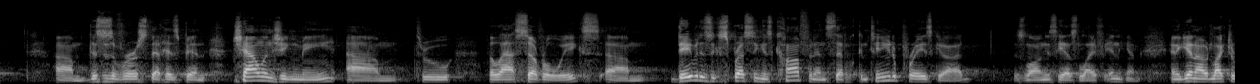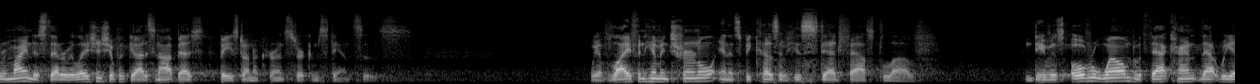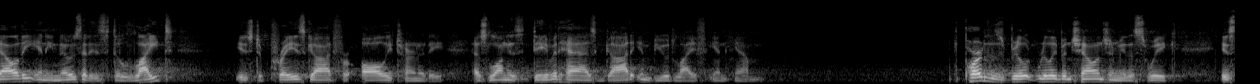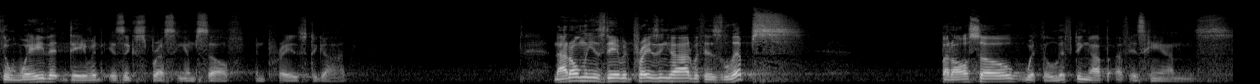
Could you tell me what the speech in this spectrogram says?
Um, this is a verse that has been challenging me um, through the last several weeks. Um, David is expressing his confidence that he'll continue to praise God as long as he has life in him. And again, I would like to remind us that a relationship with God is not based on our current circumstances. We have life in him eternal, and it's because of his steadfast love. And David is overwhelmed with that kind that reality, and he knows that his delight is to praise God for all eternity, as long as David has God imbued life in him. The part this has really been challenging me this week is the way that David is expressing himself in praise to God. Not only is David praising God with his lips, but also with the lifting up of his hands.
